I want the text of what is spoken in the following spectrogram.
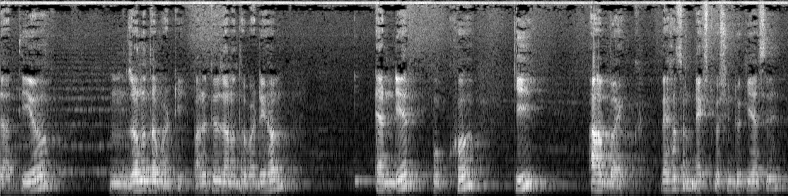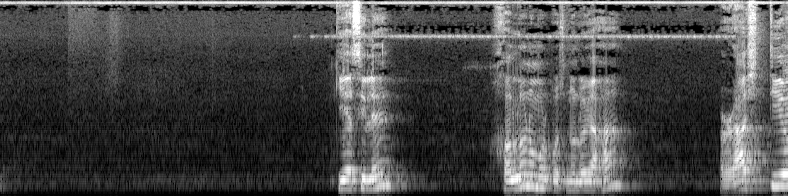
জাতীয় জনতা পাৰ্টি ভাৰতীয় জনতা পাৰ্টি হ'ল এন ডি এৰ মুখ্য কি? আহ্বায়ক। দেখাচোন নেক্সট কুৱেশ্যনটো কি আছে? কি আছিলে? ষোল্ল নম্বৰ প্ৰশ্নলৈ অহা ৰাষ্ট্ৰীয়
